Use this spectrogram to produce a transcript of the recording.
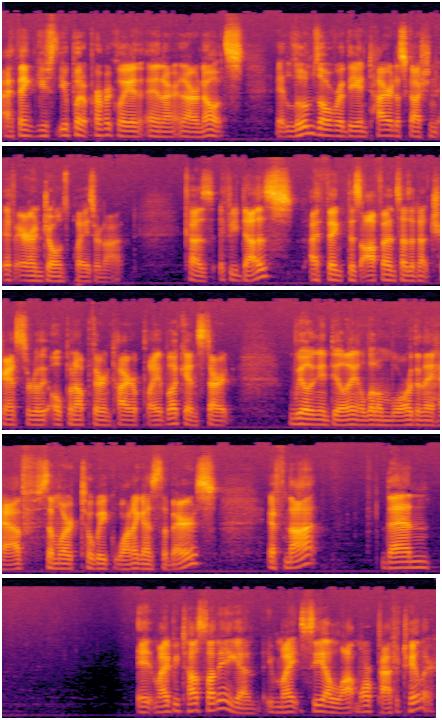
I think you you put it perfectly in, in our in our notes. It looms over the entire discussion if Aaron Jones plays or not, because if he does, I think this offense has a chance to really open up their entire playbook and start wheeling and dealing a little more than they have, similar to Week One against the Bears. If not, then it might be tough sledding again. You might see a lot more Patrick Taylor.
